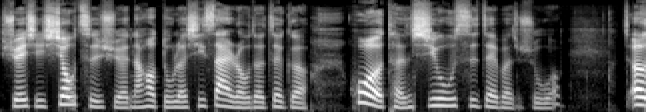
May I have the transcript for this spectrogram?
学习修辞学，然后读了西塞柔的这个《霍尔滕西乌斯》这本书哦。呃，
